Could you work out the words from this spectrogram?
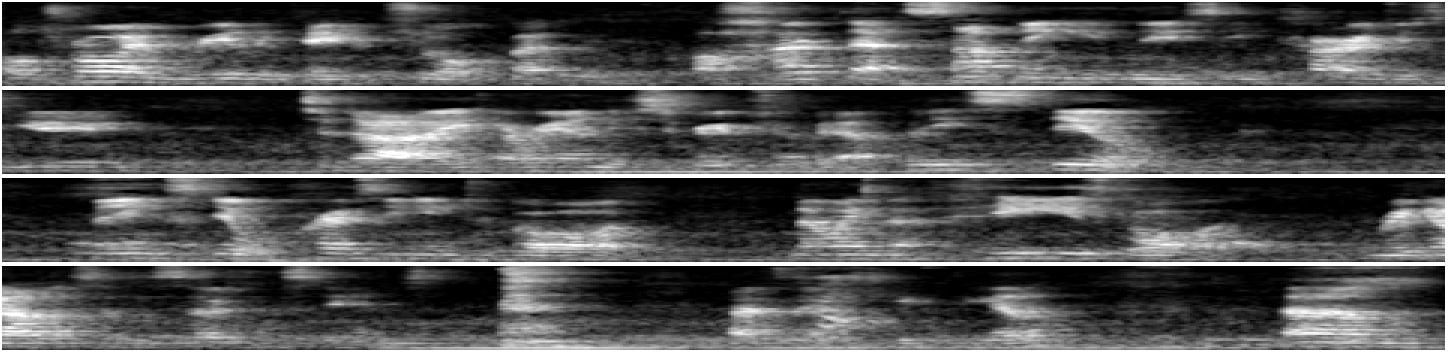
I'll try and really keep it short, but I hope that something in this encourages you today around this scripture about be still, being still, pressing into God, knowing that He is God, regardless of the circumstance. Hopefully, I'll keep it together. Um,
